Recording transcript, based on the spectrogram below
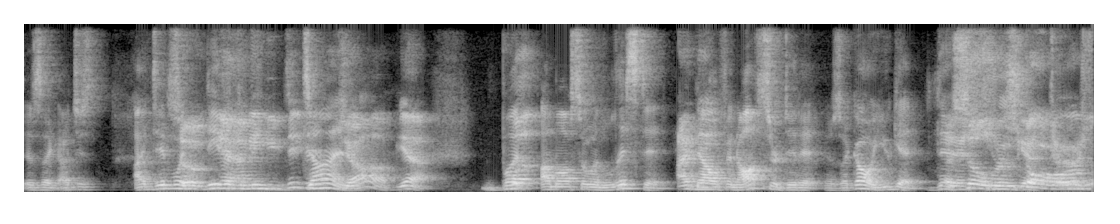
It's like I just I did what So needed yeah, to I be mean, you did done. your job. Yeah. But Well- I'm also enlisted. I now, if an officer did it, it was like, oh, you get this, silver you get this,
